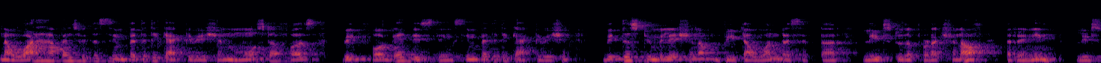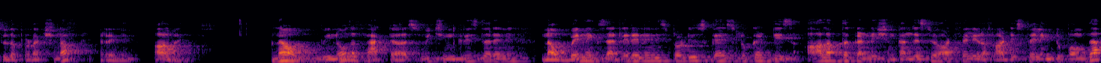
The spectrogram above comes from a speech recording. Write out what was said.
Now what happens with the sympathetic activation? Most of us will forget this thing sympathetic activation with the stimulation of beta 1 receptor leads to the production of renin leads to the production of renin. All right now we know the factors which increase the renin. Now when exactly renin is produced guys look at this. All of the condition congestive heart failure heart is failing to pump the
